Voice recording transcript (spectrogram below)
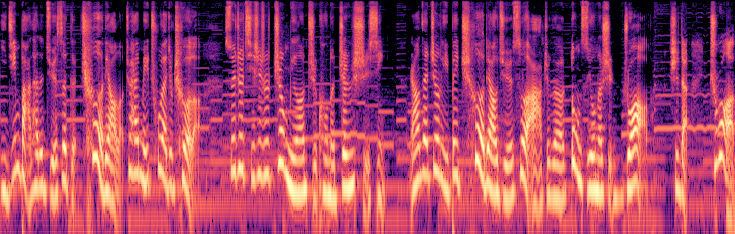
已经把他的角色给撤掉了，就还没出来就撤了，所以这其实就证明了指控的真实性。 然后在这里被撤掉角色啊，这个动词用的是 drop。是的，drop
